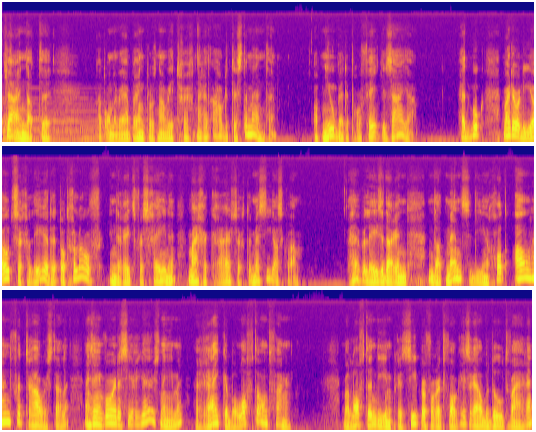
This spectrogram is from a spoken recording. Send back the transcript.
Ja, en dat, uh, dat onderwerp brengt ons nou weer terug naar het Oude Testament. Hè? Opnieuw bij de profeet Jezaja. Het boek waardoor de Joodse geleerden tot geloof in de reeds verschenen, maar gekruisigde Messias kwam. We lezen daarin dat mensen die in God al hun vertrouwen stellen en zijn woorden serieus nemen, rijke beloften ontvangen. Beloften die in principe voor het volk Israël bedoeld waren,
